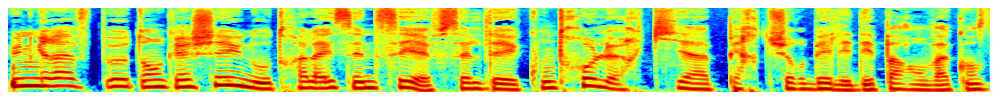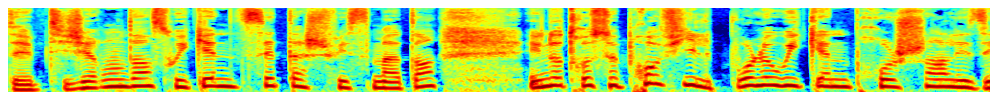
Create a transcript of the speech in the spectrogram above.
Une grève peut en cacher une autre à la SNCF, celle des contrôleurs qui a perturbé les départs en vacances des petits Girondins. Ce week-end s'est achevé ce matin. Une autre se profile pour le week-end prochain. Les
